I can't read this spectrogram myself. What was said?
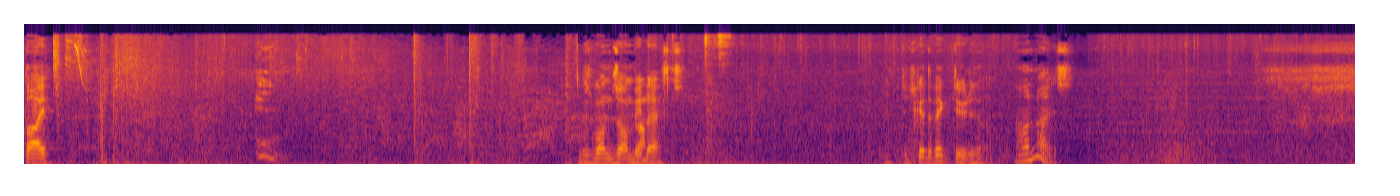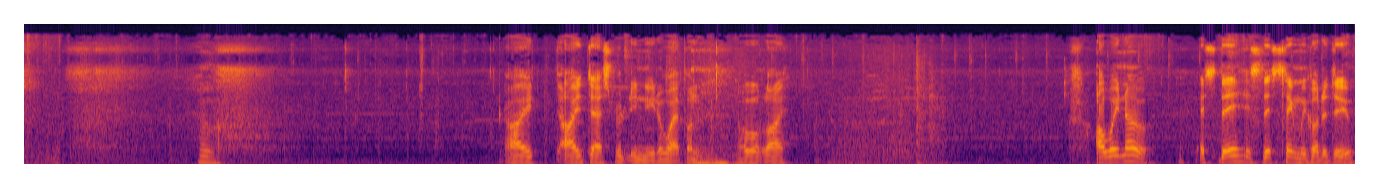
Bye. There's one zombie Oh. left. Did you get the big dude? Oh, nice. I I desperately need a weapon. I won't lie. Oh wait, no. It's this. It's this thing we got to do.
